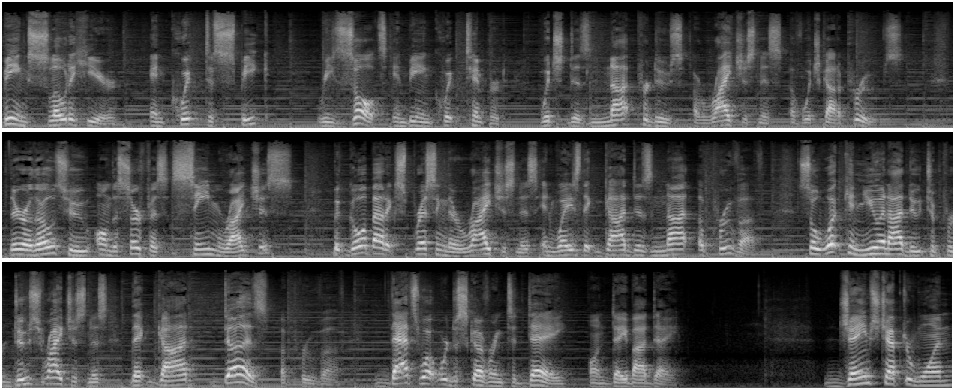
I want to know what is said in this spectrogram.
Being slow to hear and quick to speak results in being quick tempered, which does not produce a righteousness of which God approves. There are those who, on the surface, seem righteous, but go about expressing their righteousness in ways that God does not approve of. So, what can you and I do to produce righteousness that God does approve of? That's what we're discovering today on Day by Day. James chapter 1,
